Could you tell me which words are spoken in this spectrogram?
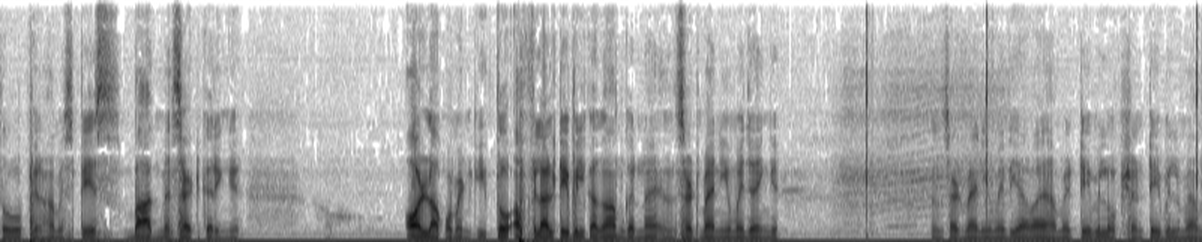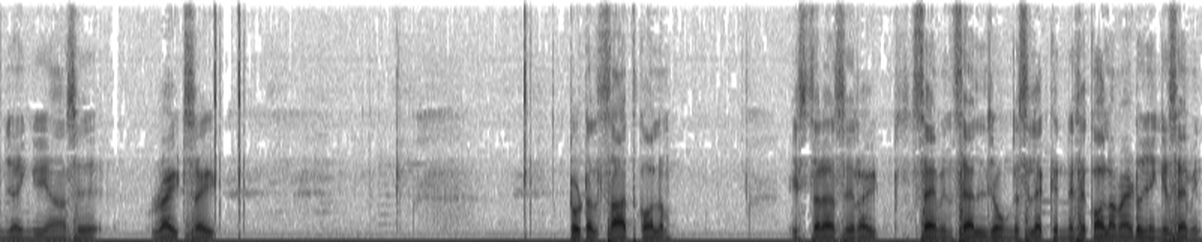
तो फिर हम स्पेस बाद में सेट करेंगे। ऑल डॉक्यूमेंट की। तो अब फ़िलहाल टेबल का काम करना है। इंसर्ट मेन्यू में जाएँगे। इंसर्ट मेन्यू में दिया हुआ है हमें टेबल ऑप्शन टेबल में हम जाएँगे। यहाँ से राइट साइड टोटल सात कॉलम इस तरह से राइट सेवन सेल जो होंगे सिलेक्ट करने से कॉलम ऐड हो जाएँगे सेवन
